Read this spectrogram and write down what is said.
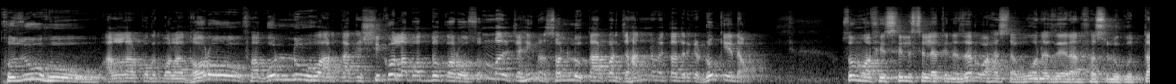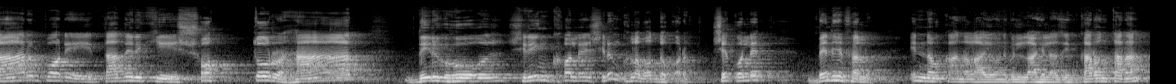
খুজুহু, আল্লাহর পক্ষে বলা, ধরো, ফাগুল্লুহু, আর তাকে শিকলাবদ্ধ করো। সোম্মাল জাহিমা, সল্লু, তারপর জাহান্নামে তাদেরকে ঢুকিয়ে দাও। তারপরে তাদেরকে সত্তর হাত দীর্ঘ শৃঙ্খলে শৃঙ্খলাবদ্ধ করো। সে করলে বেঁধে ফেলো। আজিম কারণ তারা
